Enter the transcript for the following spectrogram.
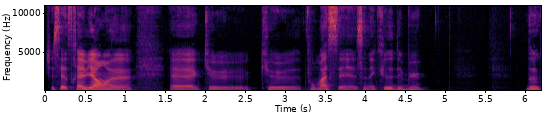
Je sais très bien que, que pour moi, ce n'est que le début. Donc,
